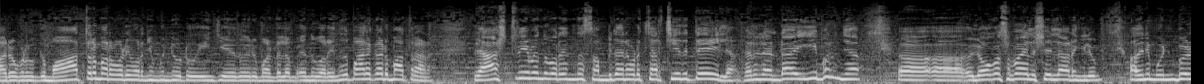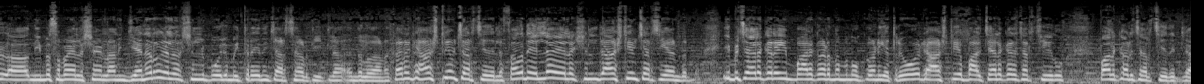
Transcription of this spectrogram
ആരോപണങ്ങൾക്ക് മാത്രം മറുപടി പറഞ്ഞ് മുന്നോട്ട് പോവുകയും ചെയ്ത ഒരു മണ്ഡലം എന്ന് പറയുന്നത് പാലക്കാട് മാത്രമാണ്. രാഷ്ട്രീയം എന്ന് പറയുന്ന സംവിധാനം അവിടെ ചർച്ച ചെയ്തിട്ടേ ഇല്ല. കാരണം രണ്ടായി ഈ പറഞ്ഞ ലോകസഭാ ഇലക്ഷനിലാണെങ്കിലും അതിന് മുൻപ് നിയമസഭാ ഇലക്ഷനിലാണെങ്കിലും ജനറൽ ഇലക്ഷനിൽ പോലും ഇത്രയൊന്നും ചർച്ച നടത്തിയിട്ടില്ല എന്നുള്ളതാണ്. കാരണം രാഷ്ട്രീയം ചർച്ച ചെയ്തില്ല. സാധാരണ എല്ലാ ഇലക്ഷനിലും രാഷ്ട്രീയം ചർച്ച ചെയ്യാറുണ്ട്. ഇപ്പോൾ ചേലക്കരയും പാലക്കാടും നമ്മൾ നോക്കുകയാണെങ്കിൽ എത്രയോ രാഷ്ട്രീയ ചേലക്കര ചർച്ച ചെയ്തു പാലക്കാട് ചർച്ച ചെയ്തിട്ടില്ല.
